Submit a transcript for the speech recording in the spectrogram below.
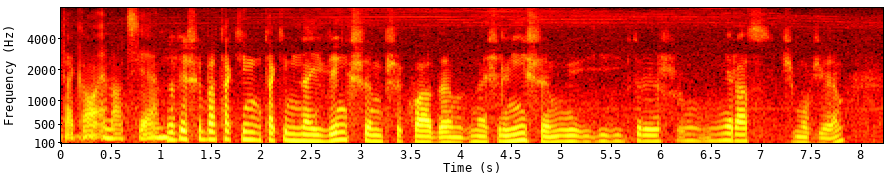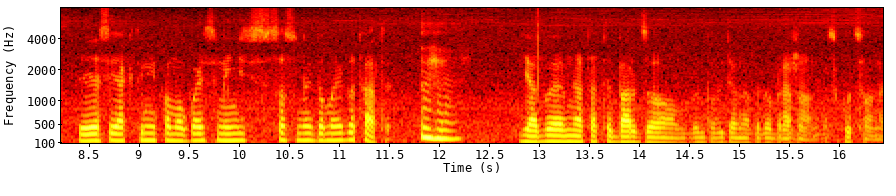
taką emocję. No wiesz, chyba takim, takim największym przykładem, najsilniejszym, i, i, i który już nieraz Ci mówiłem, to jest jak Ty mi pomogłaś zmienić stosunek do mojego taty. Mhm. Ja byłem na taty bardzo, bym powiedział, nawet obrażony, skłócony.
